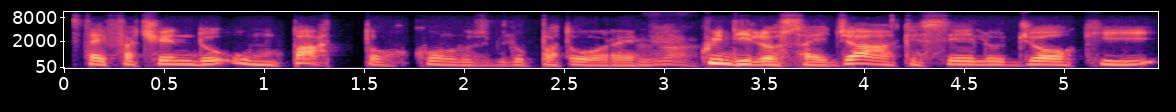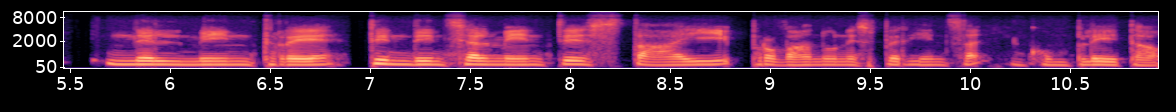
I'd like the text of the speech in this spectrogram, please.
stai facendo un patto con lo sviluppatore, Esatto. quindi lo sai già che se lo giochi nel mentre tendenzialmente stai provando un'esperienza incompleta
